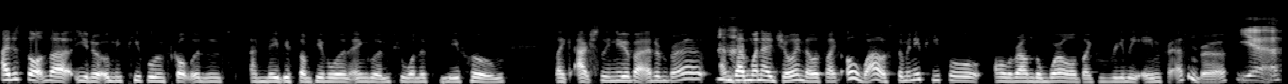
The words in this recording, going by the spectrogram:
I just thought that, you know, only people in Scotland and maybe some people in England who wanted to leave home like actually knew about Edinburgh. And Uh-huh. then when I joined, I was like, oh wow, so many people all around the world like really aim for Edinburgh. Yeah.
